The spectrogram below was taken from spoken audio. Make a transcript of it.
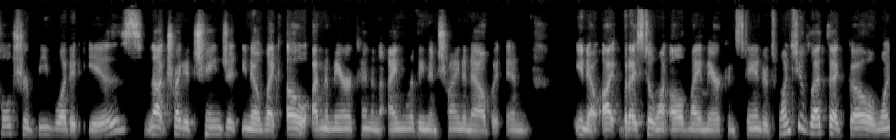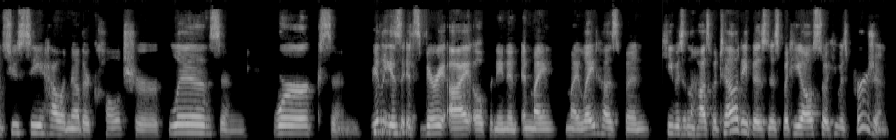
culture be what it is, not try to change it, you know, like, oh, I'm American and I'm living in China now, but, and, you know, I, but I still want all of my American standards. Once you let that go, once you see how another culture lives and works and really is it's very eye opening and, and my my late husband he was in the hospitality business but he also he was persian.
